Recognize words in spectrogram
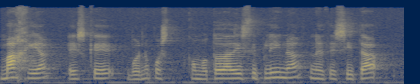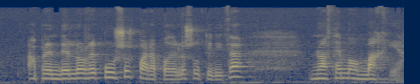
magia, es que, bueno, pues como toda disciplina necesita aprender los recursos para poderlos utilizar. No hacemos magia.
